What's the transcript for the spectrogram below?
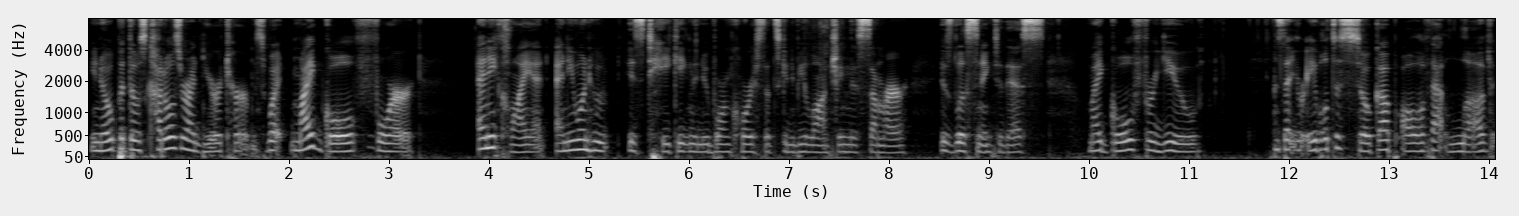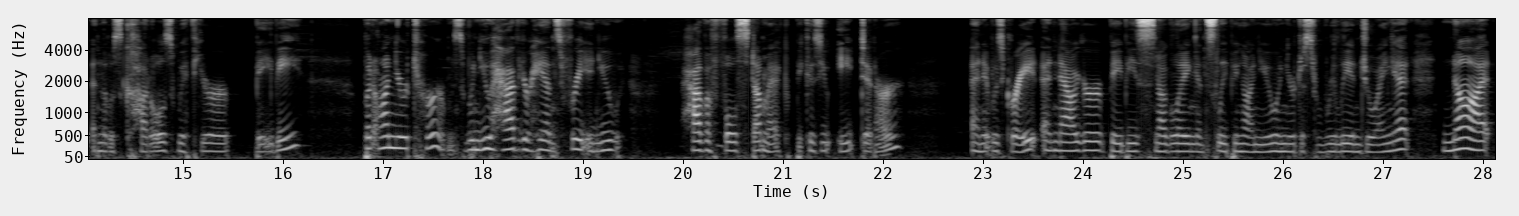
you know. But those cuddles are on your terms. What my goal for any client, anyone who is taking the newborn course that's going to be launching this summer, is listening to this. My goal for you is that you're able to soak up all of that love and those cuddles with your baby, but on your terms. When you have your hands free and you have a full stomach because you ate dinner and it was great and now your baby's snuggling and sleeping on you and you're just really enjoying it not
